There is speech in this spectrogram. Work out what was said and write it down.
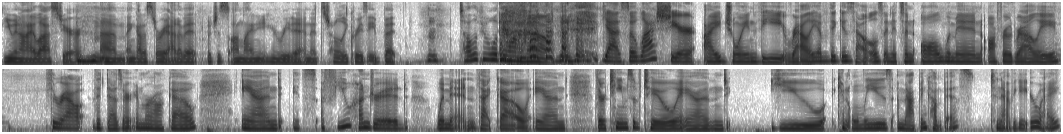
you and I last year Mm-hmm. um, and got a story out of it, which is online and you can read it and it's totally crazy. But tell the people what they want to know. Yeah, so last year I joined the Rally of the Gazelles, and it's an all women off road rally throughout the desert in Morocco. And it's a few hundred women that go, and they're teams of two, and you can only use a map and compass to navigate your way.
